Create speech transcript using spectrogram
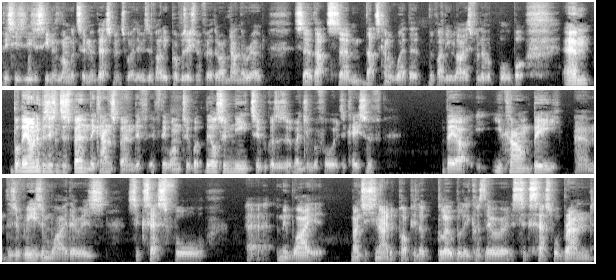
This is these are seen as longer term investments where there is a value proposition further on down the road. So that's um, that's kind of where the, the value lies for Liverpool. But um, but they are in a position to spend. They can spend if, if they want to, but they also need to because, as I mentioned before, it's a case of they are. You can't be. Um, there's a reason why there is success for. Uh, I mean, why Manchester United are popular globally because they were a successful brand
